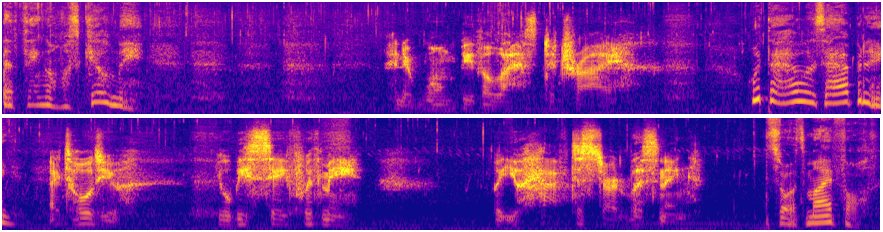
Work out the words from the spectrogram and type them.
That thing almost killed me. And it won't be the last to try. What the hell is happening? I told you, you'll be safe with me. But you have to start listening. So it's my fault.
